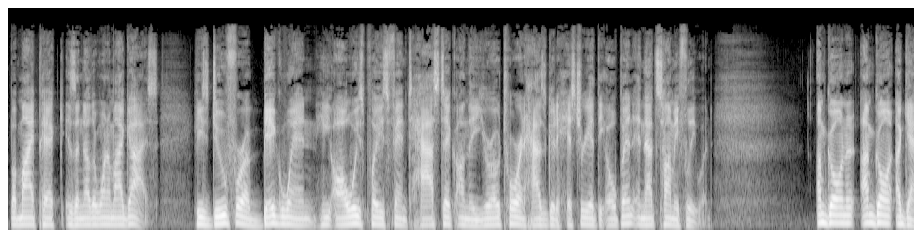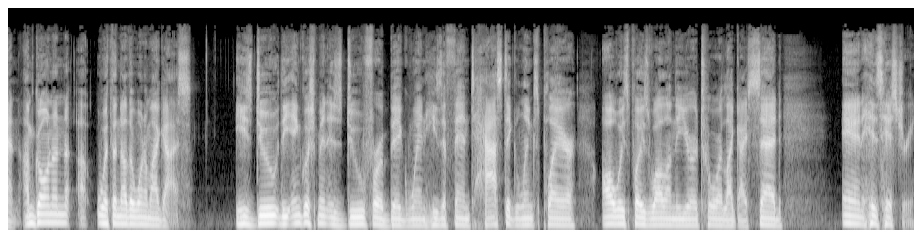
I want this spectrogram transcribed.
But my pick is another one of my guys. He's due for a big win. He always plays fantastic on the Euro Tour and has good history at the Open, and that's Tommy Fleetwood. I'm going. I'm going again. I'm going on, uh, with another one of my guys. He's due, the Englishman is due for a big win. He's a fantastic links player, always plays well on the Euro Tour, like I said, and his history.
